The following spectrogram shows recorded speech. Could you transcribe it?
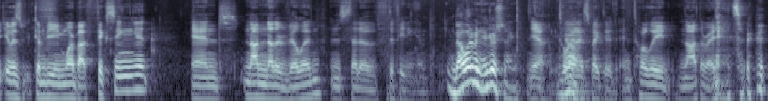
it was gonna be more about fixing it and not another villain instead of defeating him. That would have been interesting. Yeah, totally Yeah. unexpected and totally not the right answer.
